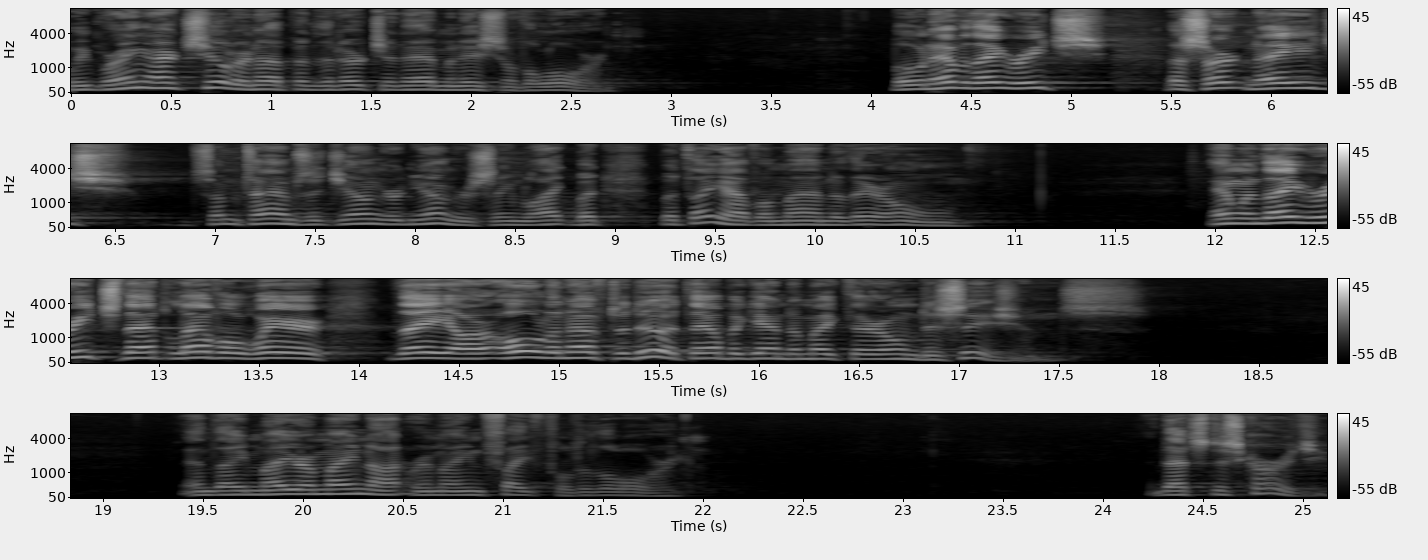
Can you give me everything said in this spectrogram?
We bring our children up in the nurture and admonition of the Lord. But whenever they reach a certain age, sometimes it's younger and younger, seem like, but, but they have a mind of their own. And when they reach that level where they are old enough to do it, they'll begin to make their own decisions and they may or may not remain faithful to the Lord. That's discouraging.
